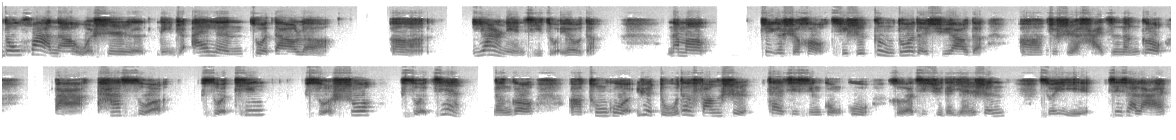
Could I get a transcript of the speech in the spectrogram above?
动画呢，我是领着艾伦做到了，呃，一二年级左右的。那么这个时候，其实更多的需要的啊，就是孩子能够把他所所听、所说、所见，能够啊通过阅读的方式再进行巩固和继续的延伸。所以接下来，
